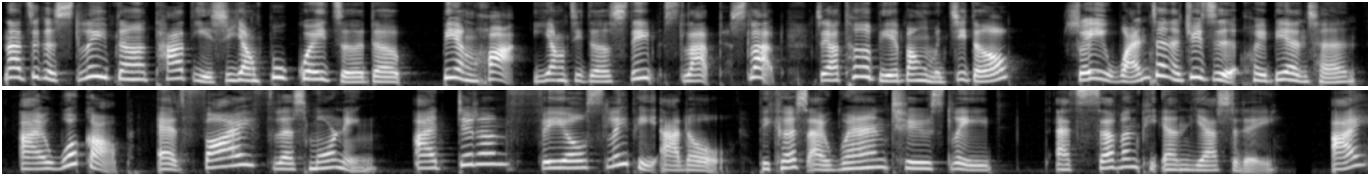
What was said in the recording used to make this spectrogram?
那这个 sleep 呢，它也是一样不规则的变化，一样记得 sleep slept slept，这要特别帮我们记得哦。所以完整的句子会变成 I woke up at five this morning. I didn't feel sleepy at all because I went to sleep at 7 p.m. yesterday. I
